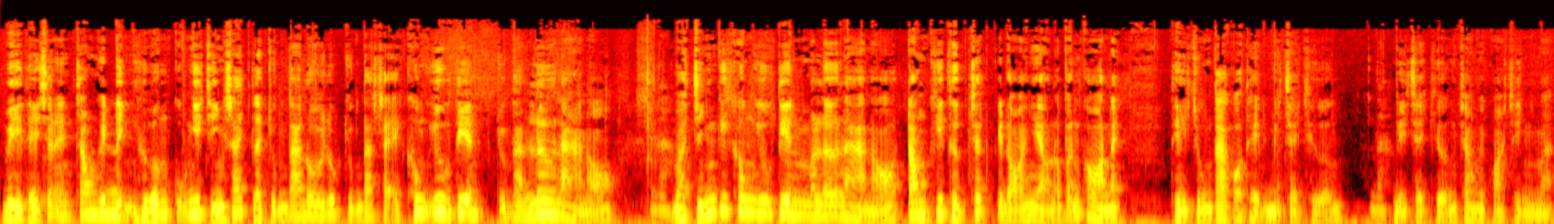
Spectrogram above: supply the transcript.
vì thế cho nên trong cái định hướng cũng như chính sách là chúng ta đôi lúc chúng ta sẽ không ưu tiên chúng ta lơ là nó vâng. và chính cái không ưu tiên mà lơ là nó trong khi thực chất cái đói nghèo nó vẫn còn đấy thì chúng ta có thể bị chạch hướng vâng. bị chạch hướng trong cái quá trình mà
